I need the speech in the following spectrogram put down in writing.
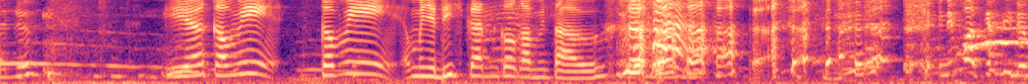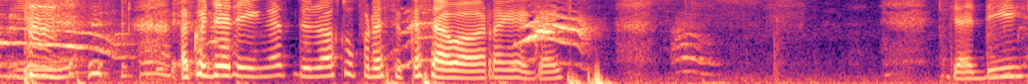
aduh iya kami kami menyedihkan kok kami tahu Ini podcast hidup berdua. Aku jadi ingat dulu aku pernah suka sama orang ya guys. Jadi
